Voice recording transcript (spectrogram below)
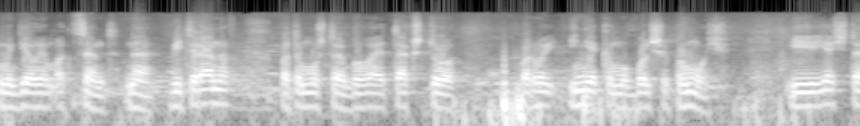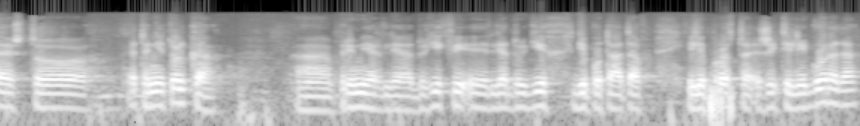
Мы делаем акцент на ветеранов, потому что бывает так, что порой и некому больше помочь. И я считаю, что это не только э, пример для других, ви- для других депутатов или просто жителей города.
